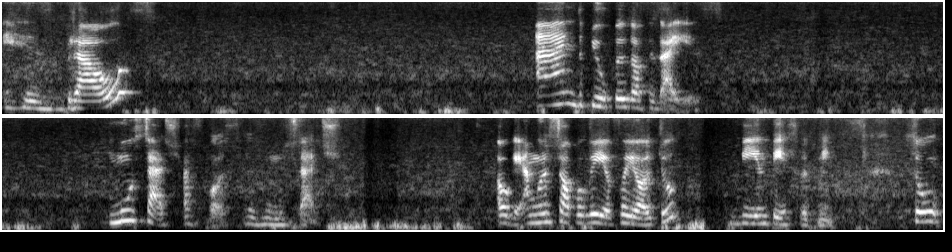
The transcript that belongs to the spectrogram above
his brows, and the pupils of his eyes. Moustache, of course, his moustache. Okay, I'm going to stop over here for y'all to be in pace with me. So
